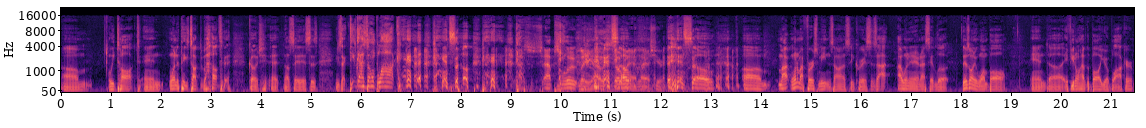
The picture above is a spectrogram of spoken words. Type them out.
um, we talked, and one of the things he talked about, Coach, uh, I'll say this is he's like these guys don't block, and so Absolutely, I was so, So- mad last year. and so um, my one of my first meetings, honestly, Chris, is I, I went in there and I said, look, there's only one ball, and uh, if you don't have the ball, you're a blocker,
